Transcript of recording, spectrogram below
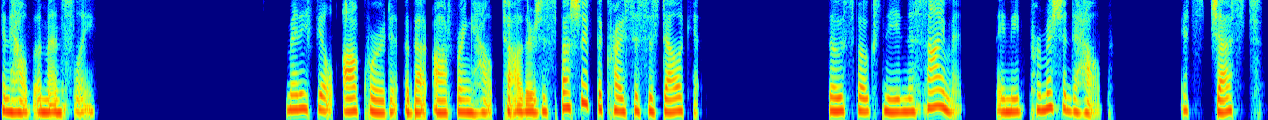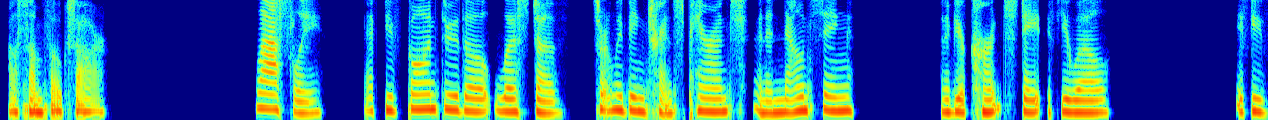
can help immensely. Many feel awkward about offering help to others, especially if the crisis is delicate. Those folks need an assignment, they need permission to help. It's just how some folks are. Lastly, if you've gone through the list of certainly being transparent and announcing kind of your current state, if you will. If you've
